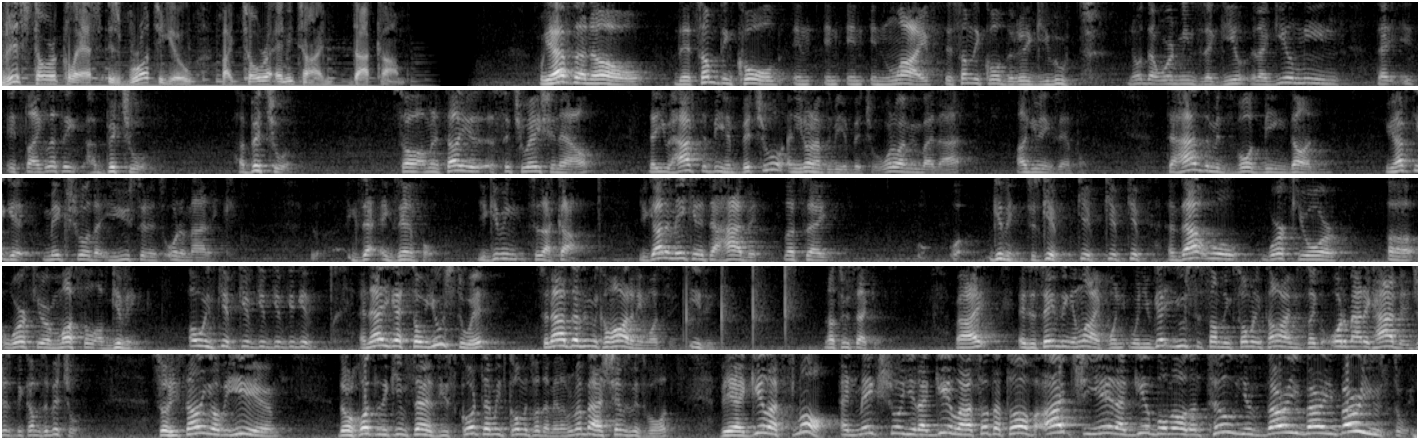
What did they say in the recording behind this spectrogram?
This Torah class is brought to you by TorahAnytime.com. We have to know there's something called in, in, in, in life, there's something called regilut. You know what that word means, regil? Regil means that it, it's like, let's say, habitual. Habitual. So I'm going to tell you a situation now that you have to be habitual and you don't have to be habitual. What do I mean by that? I'll give you an example. To have the mitzvot being done, you have to get make sure that you're used to it and it's automatic. Exa- example, you're giving tzedakah. You got to make it into a habit. Let's say, giving, just give, give, give, give, and that will work your uh, work your muscle of giving. Always give, give, give, give, give, give, and now you get so used to it, so now it doesn't become hard anymore. It's easy. Not two seconds. Right? It's the same thing in life. When, when you get used to something so many times, it's like automatic habit. It just becomes habitual. So he's telling you over here, the Orchot Tzadikim says, Yizkor tamid kol mitzvot Remember Hashem's mitzvot. Ve'agil small and make sure you're agil la'asot atov ad agil bo meod, until you're very, very, very used to it.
